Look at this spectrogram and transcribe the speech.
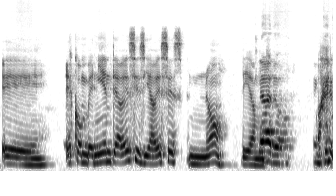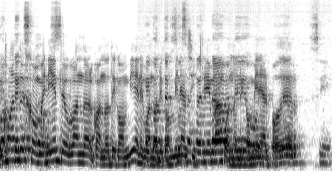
eh, es conveniente a veces y a veces no, digamos. Claro. ¿Cuándo es conveniente o cuando, cuando te conviene? Cuando le conviene al sistema, cuando le conviene al poder. Sí.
